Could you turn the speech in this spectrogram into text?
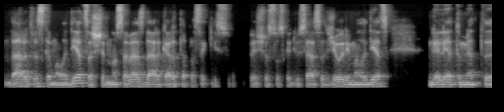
darot viską maladėts, aš ir nuo savęs dar kartą pasakysiu prieš visus, kad jūs esate žiauriai maladėts, galėtumėt e,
